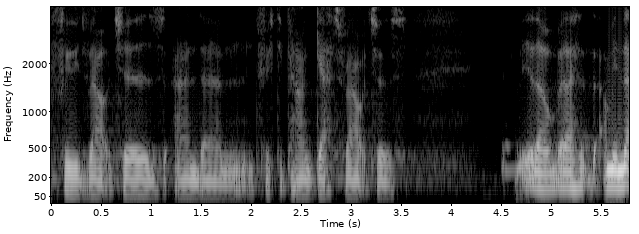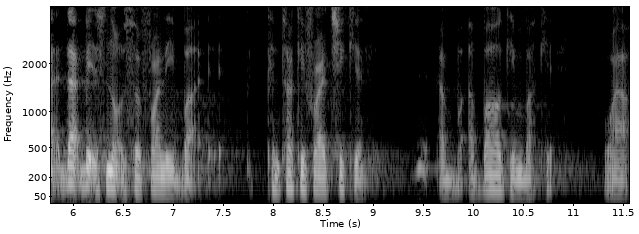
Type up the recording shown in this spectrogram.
food vouchers and um, fifty pound gas vouchers. You know, but I mean that that bit's not so funny. But Kentucky Fried Chicken, a, a bargain bucket, wow.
